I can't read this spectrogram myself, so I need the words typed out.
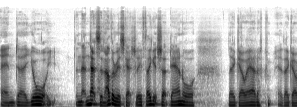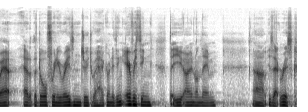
and uh, you're and, that, and that's another risk actually. If they get shut down or they go out of they go out out at the door for any reason due to a hack or anything, everything that you own on them uh, is at risk.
